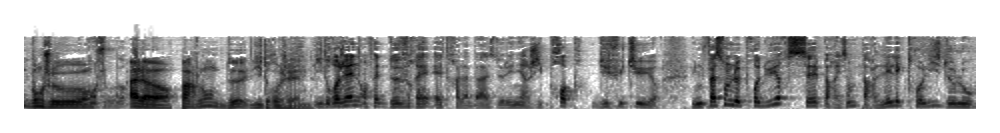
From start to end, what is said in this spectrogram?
bonjour. Bonjour. Alors, parlons de l'hydrogène. L'hydrogène, en fait, devrait être à la base de l'énergie propre du futur. Une façon de le produire, c'est par exemple par l'électrolyse de l'eau.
